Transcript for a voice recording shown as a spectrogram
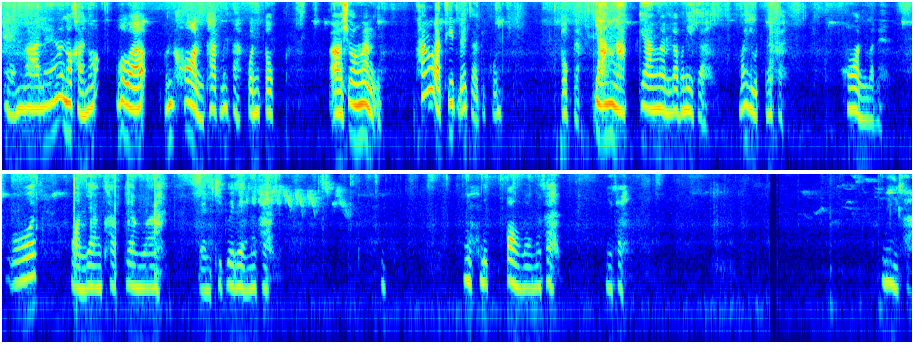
แอนมาแล้วเนาะค่ะเนาะเพราะว่ามันห่อนคักไหมค่ะฝนตก อ่าช่วงนั้น ทั้งอาทิตย์เลยจ้ะทุกคน ตกแบบยางหนักยางนั้นแล้ววันนี้ค่ะไม่หยุดนะคะห่อนมาเนี่ยโอ้ยห่อนยางคักยางว่าแอนคิดไว้แล้วนะคะ นึกอ่องแล้วนะคะ นี่ค่ะ นี่ค่ะ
